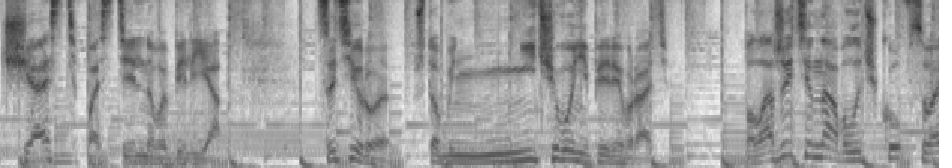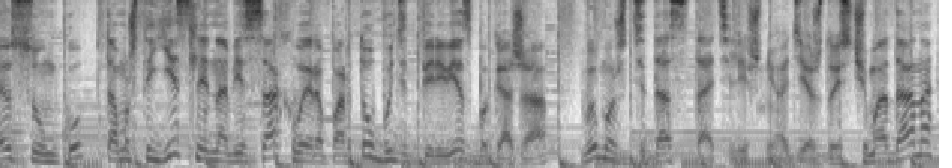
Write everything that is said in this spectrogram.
часть постельного белья. Цитирую, чтобы ничего не переврать. Положите наволочку в свою сумку, потому что если на весах в аэропорту будет перевес багажа, вы можете достать лишнюю одежду из чемодана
